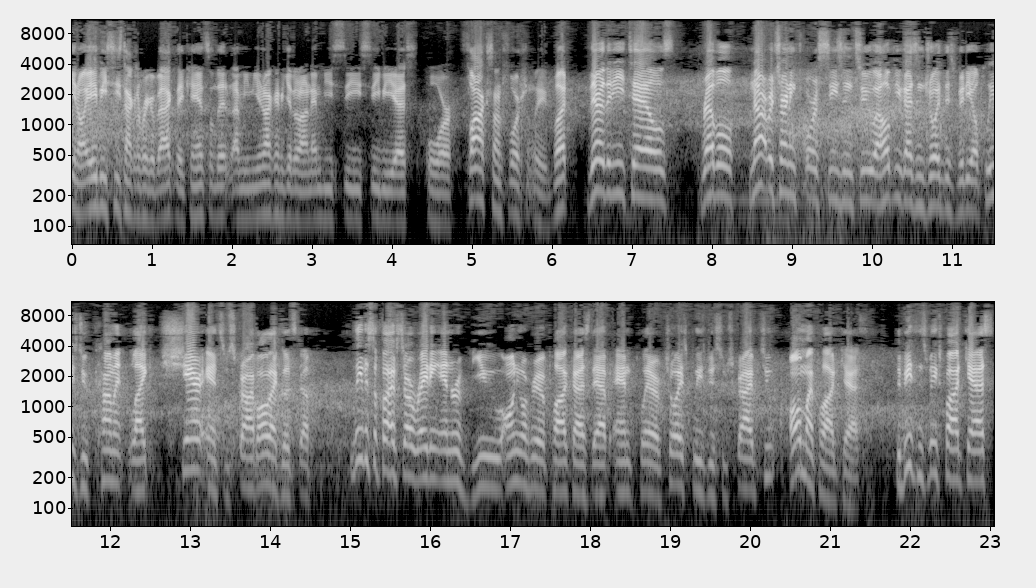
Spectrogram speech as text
you know, ABC's not going to bring it back. They canceled it. I mean, you're not going to get it on NBC, CBS, or Fox, unfortunately. But there are the details. Rebel not returning for season two. I hope you guys enjoyed this video. Please do comment, like, share, and subscribe. All that good stuff. Leave us a five star rating and review on your favorite podcast app and player of choice. Please do subscribe to all my podcasts the Beats and Speaks podcast,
